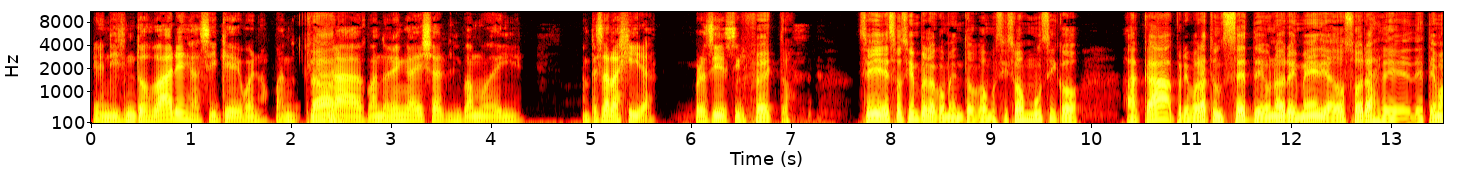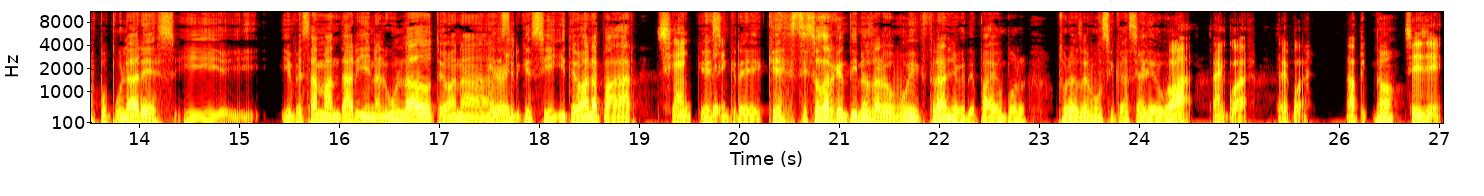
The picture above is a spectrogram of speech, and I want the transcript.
en distintos bares, así que bueno, cuando, Claro. venga, cuando venga ella vamos a ir a empezar la gira, por así decir. Perfecto. Sí, eso siempre lo comento. Como si sos músico, acá preparate un set de una hora y media, dos horas de, de temas populares y, y, empezá a mandar y en algún lado te van a decir que sí y te van a pagar. Sí, Que es increíble. Que si sos argentino es algo muy extraño que te paguen por, por hacer música así tal de una. tal cual, tal cual. ¿No? Sí, sí.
